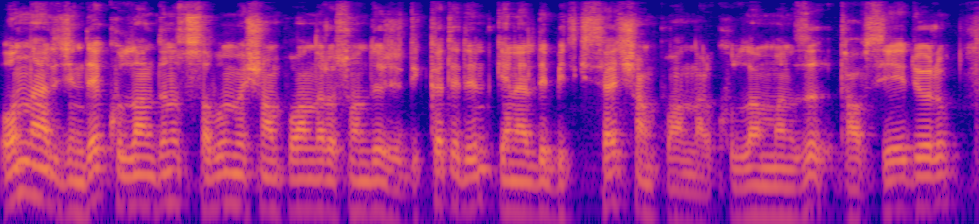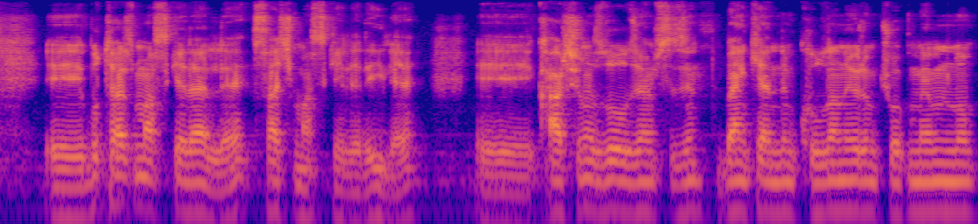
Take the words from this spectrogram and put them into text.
Onun haricinde kullandığınız sabun ve şampuanlara son derece dikkat edin. Genelde bitkisel şampuanlar kullanmanızı tavsiye ediyorum. Ee, bu tarz maskelerle, saç maskeleriyle e, karşınızda olacağım sizin. Ben kendim kullanıyorum, çok memnunum.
